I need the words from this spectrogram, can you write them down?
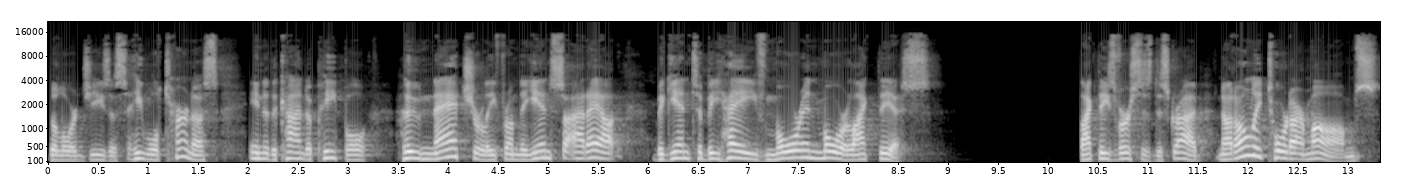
the Lord Jesus. He will turn us into the kind of people who naturally, from the inside out, begin to behave more and more like this. Like these verses describe, not only toward our moms,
